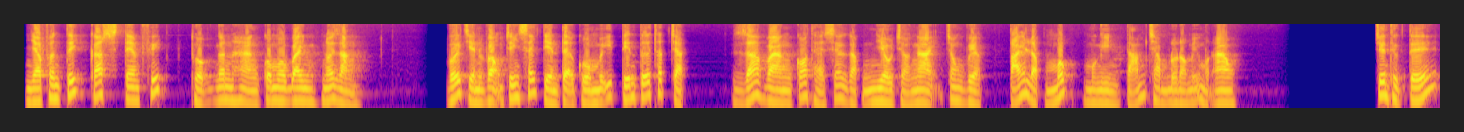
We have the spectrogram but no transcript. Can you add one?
Nhà phân tích Gus Stanford thuộc ngân hàng Commonwealth nói rằng với triển vọng chính sách tiền tệ của Mỹ tiến tới thắt chặt, giá vàng có thể sẽ gặp nhiều trở ngại trong việc tái lập mốc 1.800 đô la Mỹ một ao. Trên thực tế,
